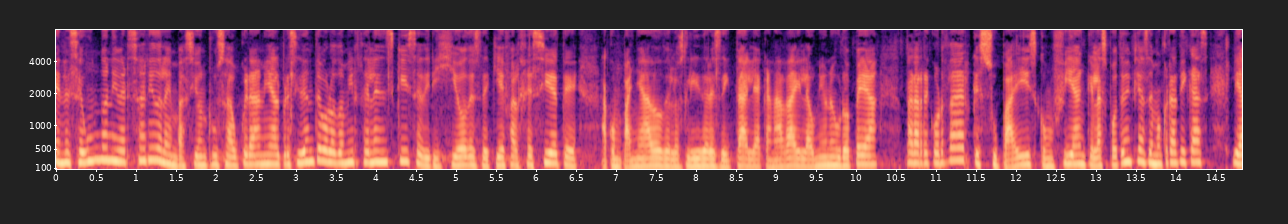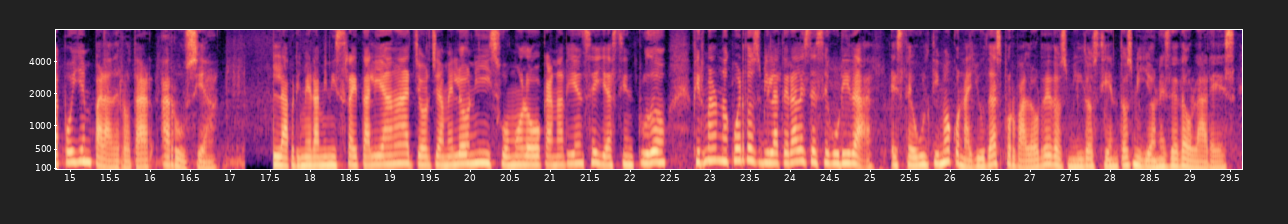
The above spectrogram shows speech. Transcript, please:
En el segundo aniversario de la invasión rusa a Ucrania, el presidente Volodymyr Zelensky se dirigió desde Kiev al G7, acompañado de los líderes de Italia, Canadá y la Unión Europea, para recordar que su país confía en que las potencias democráticas le apoyen para derrotar a Rusia. La primera ministra italiana, Giorgia Meloni, y su homólogo canadiense, Justin Trudeau, firmaron acuerdos bilaterales de seguridad, este último con ayudas por valor de 2.200 millones de dólares.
